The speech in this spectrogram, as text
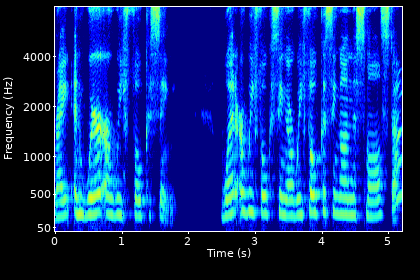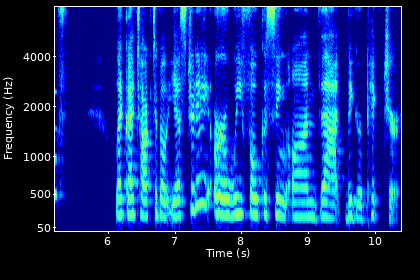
right? And where are we focusing? What are we focusing? Are we focusing on the small stuff like I talked about yesterday, or are we focusing on that bigger picture?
